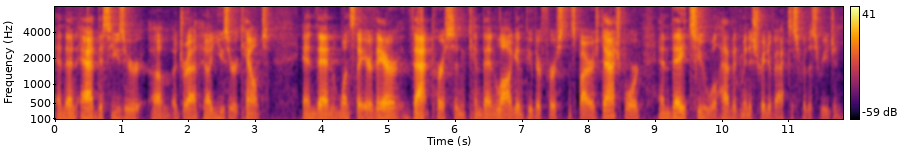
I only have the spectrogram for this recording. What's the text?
and then add this user um, address, uh, user account. And then once they are there, that person can then log in through their first Inspires dashboard, and they too will have administrative access for this region.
